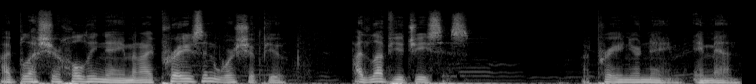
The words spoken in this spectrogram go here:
I bless your holy name and I praise and worship you. I love you, Jesus. I pray in your name. Amen.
